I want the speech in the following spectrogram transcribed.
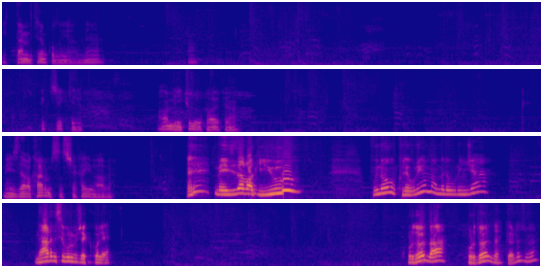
Bitten bitirim kolu geldi. Bekleyecek herif. Adam 1200 vurdu KVP. Menzile bakar mısınız? Şaka gibi abi. Menzile bak yuh. Bu ne oğlum kule vuruyor mu ben böyle vurunca? Neredeyse vurmayacak kule. Kurdu öldü ha. Kurdu öldü. Gördünüz mü?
